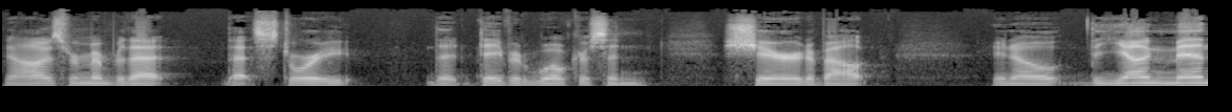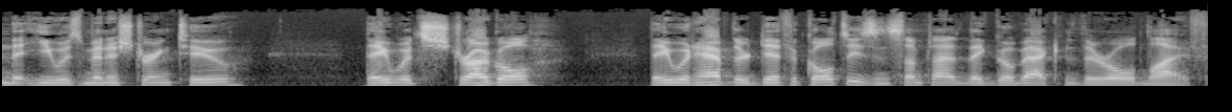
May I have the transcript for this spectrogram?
Now I always remember that that story that David Wilkerson shared about, you know, the young men that he was ministering to. They would struggle, they would have their difficulties, and sometimes they go back into their old life.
